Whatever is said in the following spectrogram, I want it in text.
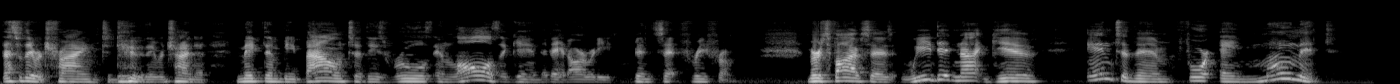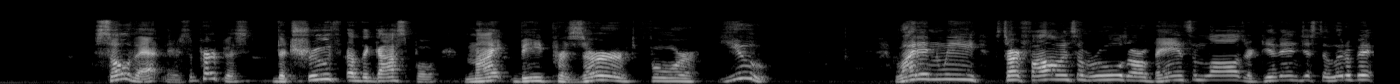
That's what they were trying to do. They were trying to make them be bound to these rules and laws again that they had already been set free from. Verse 5 says, We did not give into them for a moment, so that, there's the purpose, the truth of the gospel might be preserved for you. Why didn't we start following some rules or obeying some laws or give in just a little bit?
